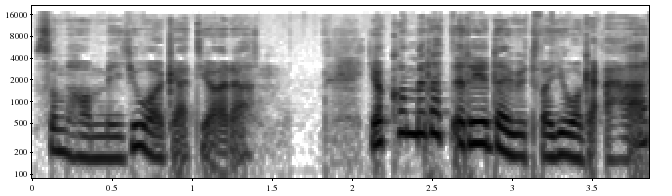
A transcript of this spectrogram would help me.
som har med yoga att göra. Jag kommer att reda ut vad yoga är.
